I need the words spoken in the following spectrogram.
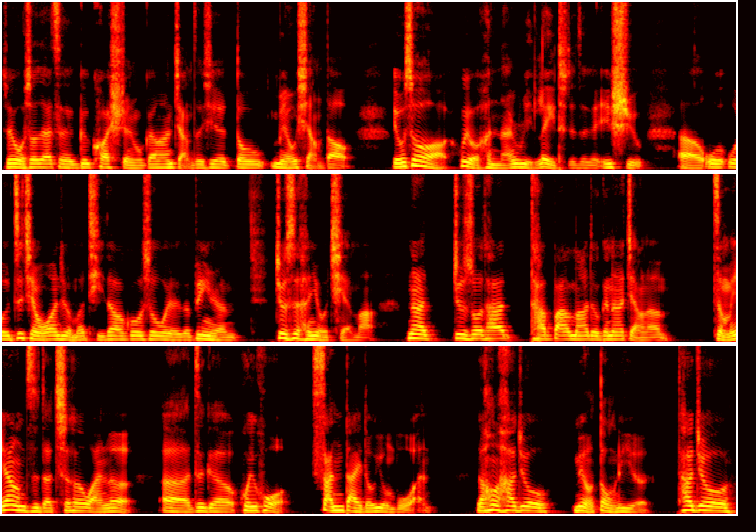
所以我说 That's a good question。我刚刚讲这些都没有想到，有时候啊会有很难 relate 的这个 issue。呃，我我之前我忘记有没有提到过，说我有一个病人就是很有钱嘛，那就是说他他爸妈都跟他讲了，怎么样子的吃喝玩乐，呃，这个挥霍三代都用不完，然后他就没有动力了，他就。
